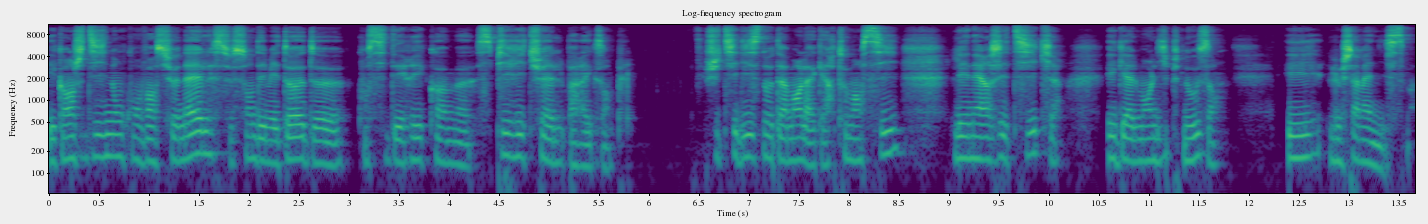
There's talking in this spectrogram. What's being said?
Et quand je dis non conventionnelles, ce sont des méthodes euh, considérées comme euh, spirituelles, par exemple. J'utilise notamment la cartomancie, l'énergétique, également l'hypnose et le chamanisme.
